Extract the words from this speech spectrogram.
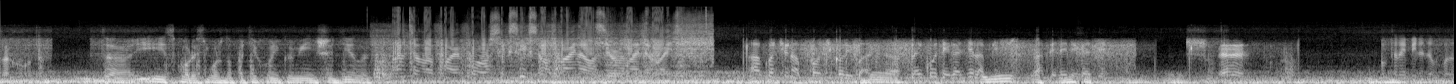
заход. Да, и скорость можно потихоньку меньше делать. Antonov 5466 on final 09 right. Ah, continue approach, dégagé, la Oui. piste. Appelez dégagé. Полторы мили до входа.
